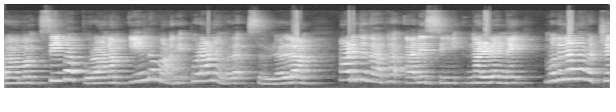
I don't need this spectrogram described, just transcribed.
ராமம் சிவ புராணம் இந்த மாதிரி புராணங்களை சொல்லலாம். அடுத்ததாக அரிசி நல்லெண்ணெய் முதலானவற்றை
